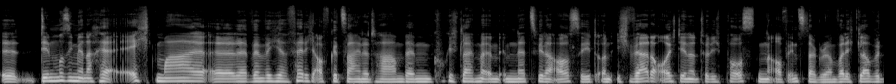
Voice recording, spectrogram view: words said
Äh, den muss ich mir nachher echt mal, äh, wenn wir hier fertig aufgezeichnet haben, dann gucke ich gleich mal im, im Netz, wie der aussieht. Und ich werde euch den natürlich posten auf Instagram, weil ich glaube,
